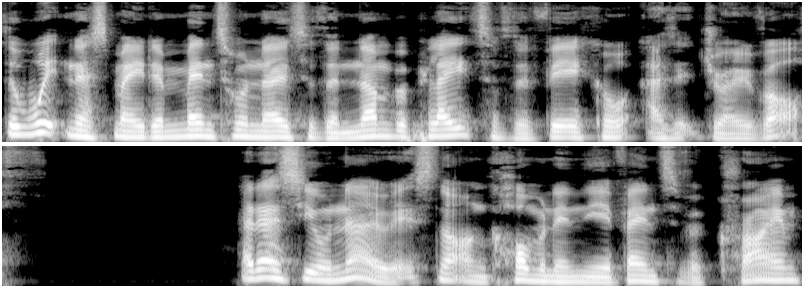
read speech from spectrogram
The witness made a mental note of the number plates of the vehicle as it drove off. And as you'll know, it's not uncommon in the event of a crime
